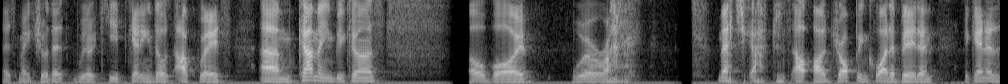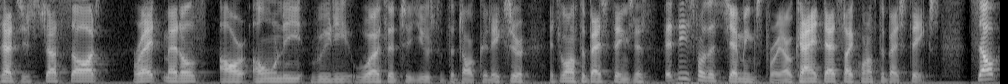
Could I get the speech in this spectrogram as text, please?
let's make sure that we'll keep getting those upgrades um, coming because oh boy, we're running. Magic items are, are dropping quite a bit and again as I said you just saw it Raid medals are only really worth it to use with the Dark Elixir. It's one of the best things, at least for this gemming spree, okay? That's like one of the best things. So,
